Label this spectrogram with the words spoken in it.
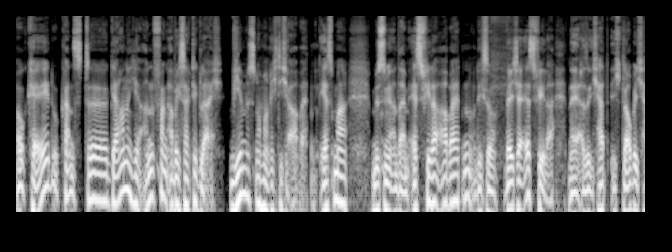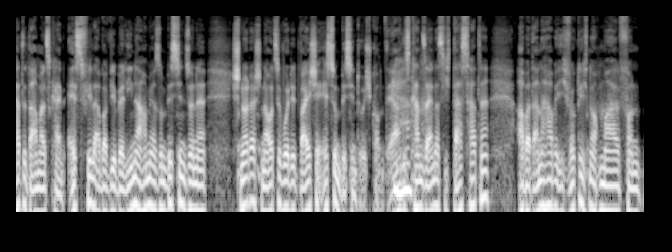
Okay, du kannst äh, gerne hier anfangen, aber ich sag dir gleich, wir müssen nochmal richtig arbeiten. Erstmal müssen wir an deinem S-Fehler arbeiten und ich so, welcher S-Fehler? Naja, also ich hatte, ich glaube, ich hatte damals keinen S-Fehler, aber wir Berliner haben ja so ein bisschen so eine Schnodderschnauze, wo das weiche S so ein bisschen durchkommt. Ja, es kann sein, dass ich das hatte, aber dann habe ich wirklich nochmal von,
